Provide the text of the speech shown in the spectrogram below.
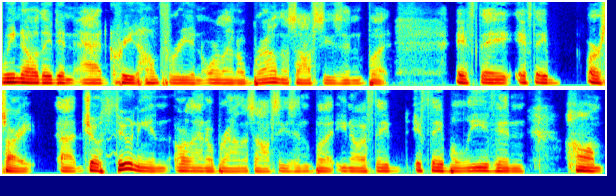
we know they didn't add Creed Humphrey and Orlando Brown this offseason, but if they if they or sorry, uh, Joe Thuney and Orlando Brown this offseason, but you know if they if they believe in Hump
